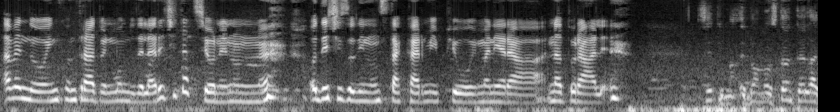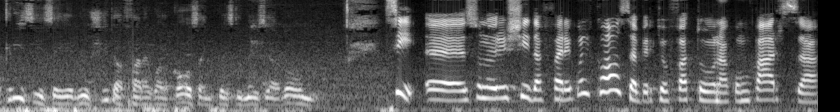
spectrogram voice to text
avendo incontrato il mondo della recitazione non, ho deciso di non staccarmi più in maniera naturale. Senti, ma nonostante la crisi sei riuscita a fare qualcosa in questi mesi a Roma? Sì, eh, sono riuscita a fare qualcosa perché ho fatto una comparsa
